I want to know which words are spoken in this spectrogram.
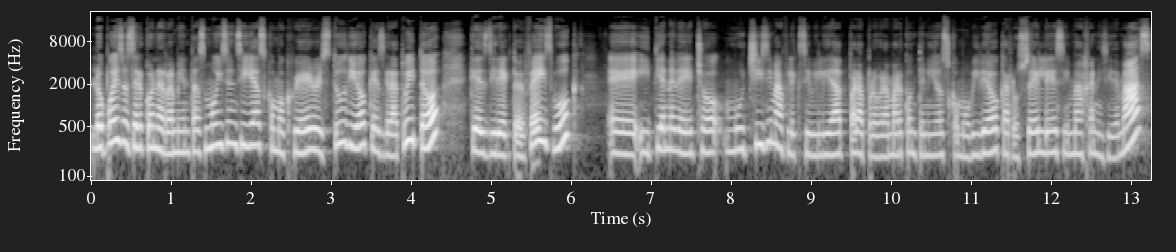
Lo puedes hacer con herramientas muy sencillas como Creator Studio, que es gratuito, que es directo de Facebook. Eh, y tiene de hecho muchísima flexibilidad para programar contenidos como video, carruseles, imágenes y demás.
